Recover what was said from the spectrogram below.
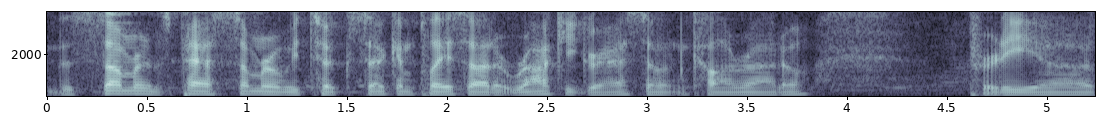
this summer, this past summer, we took second place out at Rocky Grass out in Colorado. Pretty uh,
